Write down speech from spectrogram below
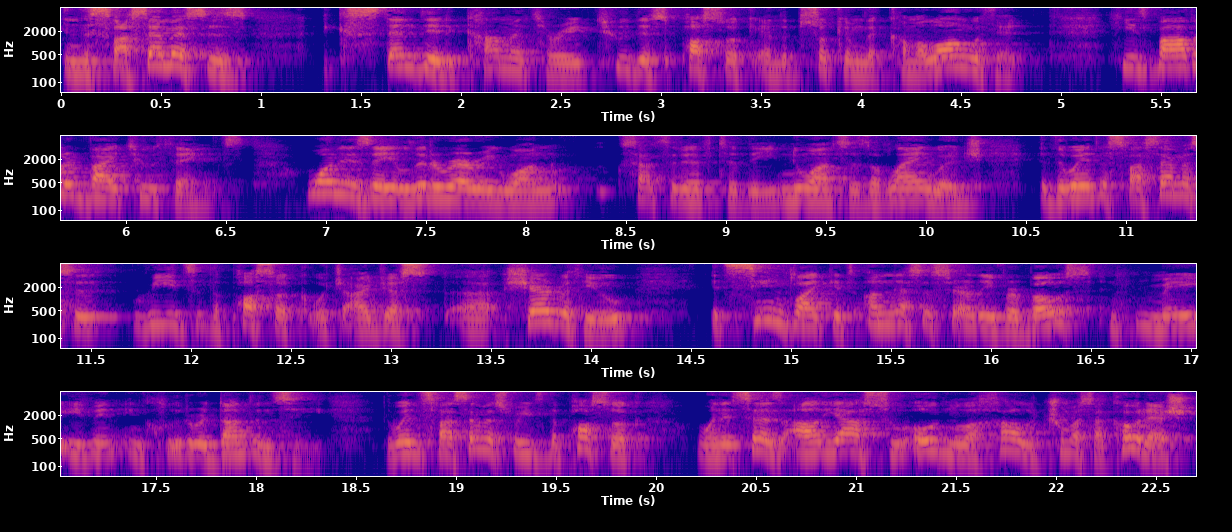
In the Sfas Emes's extended commentary to this pasuk and the psukim that come along with it, he's bothered by two things. One is a literary one, sensitive to the nuances of language. The way the Sfas Emes reads the pasuk, which I just uh, shared with you, it seems like it's unnecessarily verbose and may even include a redundancy. The way the Sfas Emes reads the pasuk, when it says Al Yasu Od Malacha L'Trumas Hakodesh,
